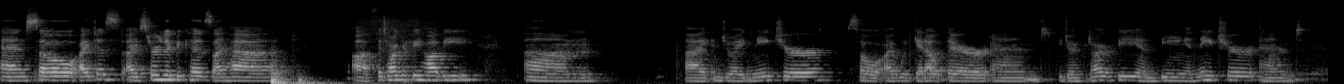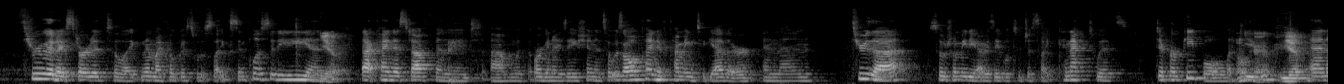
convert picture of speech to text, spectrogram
and so I just I started it because I had a photography hobby. Um, I enjoyed nature, so I would get out there and be doing photography and being in nature. And through it, I started to like. Then my focus was like simplicity and Yeah. that kind of stuff, and um, with organization. And so it was all kind of coming together. And then through that social media, I was able to just like connect with different people like you Yeah. and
